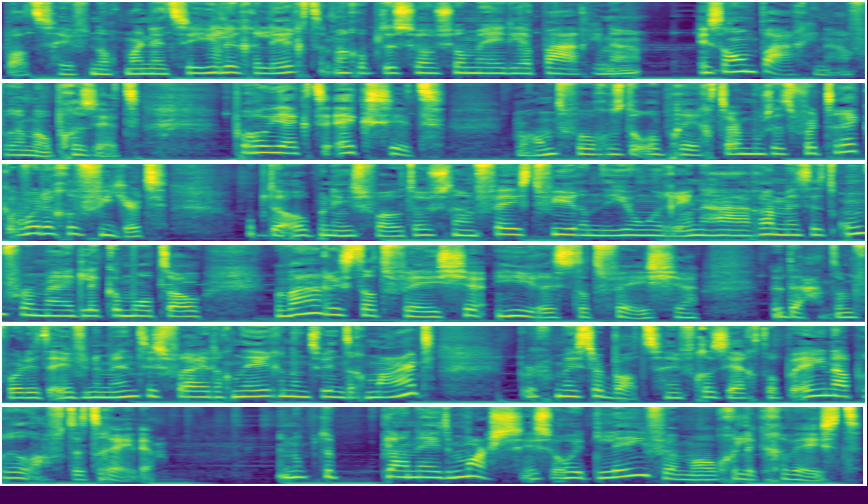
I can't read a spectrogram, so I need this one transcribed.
Bats heeft nog maar net zijn hielen gelicht, maar op de social media pagina is al een pagina voor hem opgezet. Project Exit. Want volgens de oprichter moet het vertrek worden gevierd. Op de openingsfoto staan feestvierende jongeren in Haren... met het onvermijdelijke motto... Waar is dat feestje? Hier is dat feestje. De datum voor dit evenement is vrijdag 29 maart. Burgemeester Bats heeft gezegd op 1 april af te treden. En op de planeet Mars is ooit leven mogelijk geweest.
